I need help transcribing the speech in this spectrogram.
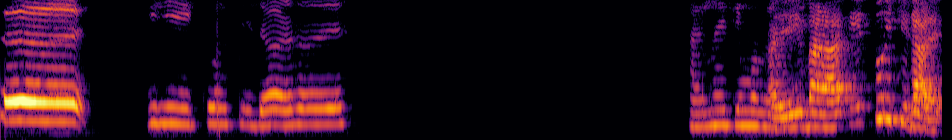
अं, ही कोणती डाळ आहे? काय माहिती मम्मी. अरे बाळा ती तुरीची डाळ आहे.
